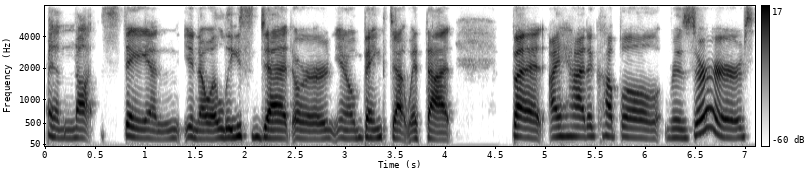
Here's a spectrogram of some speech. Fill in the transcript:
and not stay in, you know, a lease debt or, you know, bank debt with that. But I had a couple reserves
